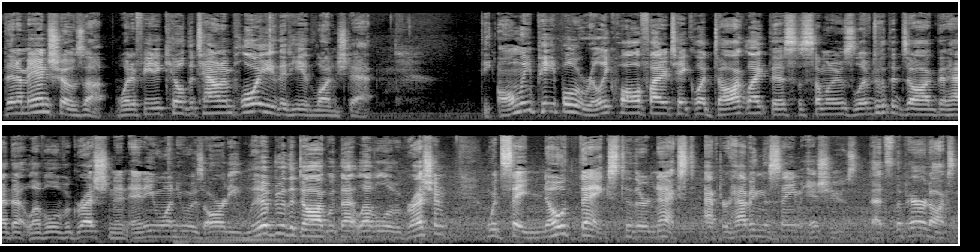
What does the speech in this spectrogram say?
Then a man shows up. What if he had killed the town employee that he had lunged at? The only people who really qualify to take a dog like this is someone who's lived with a dog that had that level of aggression. And anyone who has already lived with a dog with that level of aggression would say no thanks to their next after having the same issues. That's the paradox.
